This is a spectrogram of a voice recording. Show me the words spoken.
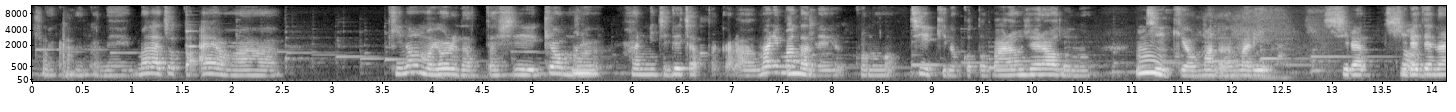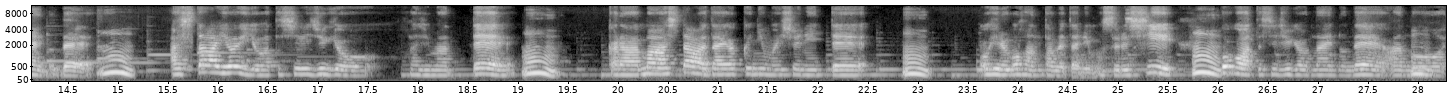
そっか。なんかなんかねまだちょっとあやは昨日も夜だったし今日も半日出ちゃったから、あまりまだね、この地域のことバランジェラウドのうん。地域をまだあんまり知ら知れてないのでうん。明日はいよいよ私授業始まってうん。からまあ明日は大学にも一緒に行ってうん。お昼ご飯食べたりもするしうん。午後私授業ないのであの、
